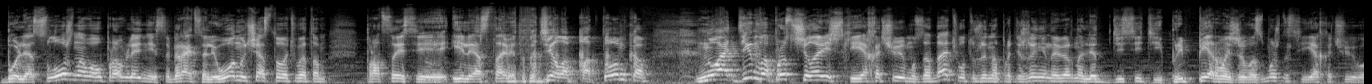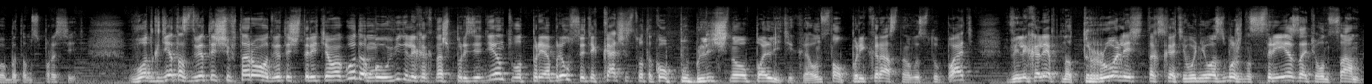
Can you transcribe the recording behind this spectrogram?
более сложного управления, и собирается ли он участвовать в этом процессе или оставит это дело потомкам. Но один вопрос человеческий я хочу ему задать вот уже на протяжении, наверное, лет 10. При первой же возможности я хочу его об этом спросить. Вот где-то с 2002-2003 года мы увидели, как наш президент вот приобрел все эти качества такого публичного политика. Он стал прекрасно выступать, великолепно троллить, так сказать, его невозможно срезать, он сам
